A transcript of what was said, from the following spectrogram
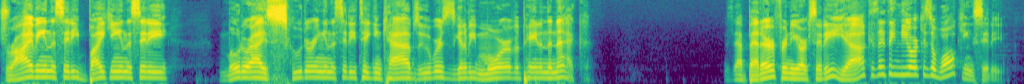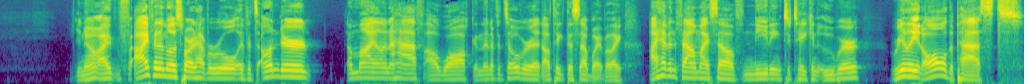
driving in the city, biking in the city, motorized scootering in the city, taking cabs, Ubers is going to be more of a pain in the neck. Is that better for New York City? Yeah, because I think New York is a walking city. You know, I, I for the most part have a rule: if it's under a mile and a half, I'll walk, and then if it's over it, I'll take the subway. But like, I haven't found myself needing to take an Uber really at all the past.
